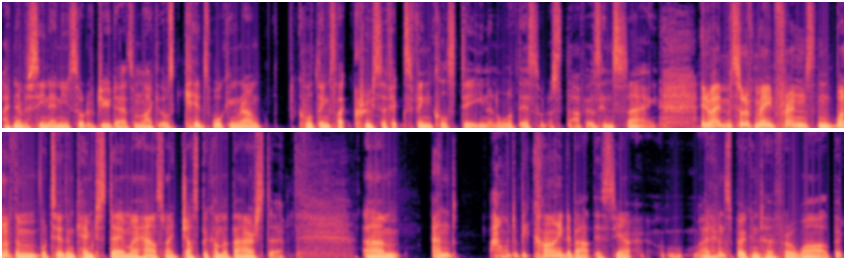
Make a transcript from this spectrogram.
I'd never seen any sort of Judaism like it. There was kids walking around called things like Crucifix Finkelstein and all of this sort of stuff. It was insane. Anyway, I sort of made friends, and one of them or two of them came to stay in my house, and I'd just become a barrister. Um, and I want to be kind about this. You know, I haven't spoken to her for a while, but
